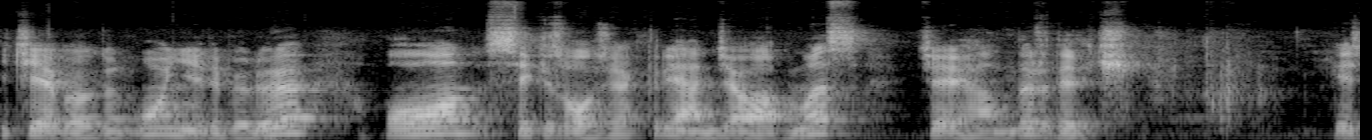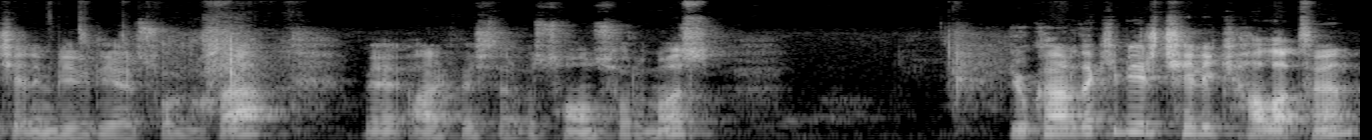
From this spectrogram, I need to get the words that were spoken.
2'ye böldün 17 bölü 18 olacaktır. Yani cevabımız Ceyhan'dır dedik. Geçelim bir diğer sorumuza. Ve arkadaşlar bu son sorumuz. Yukarıdaki bir çelik halatın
